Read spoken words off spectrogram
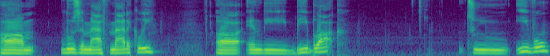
um, losing mathematically uh, in the B block to Evil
